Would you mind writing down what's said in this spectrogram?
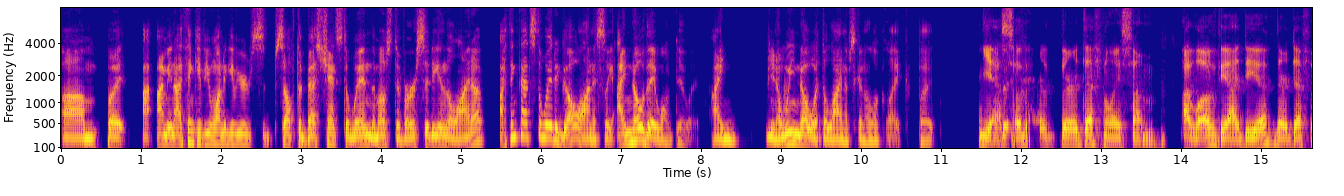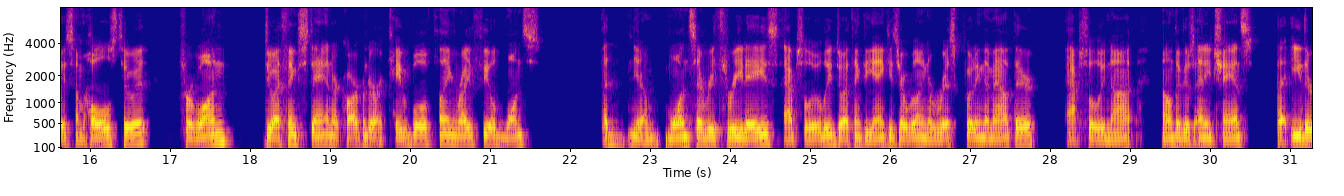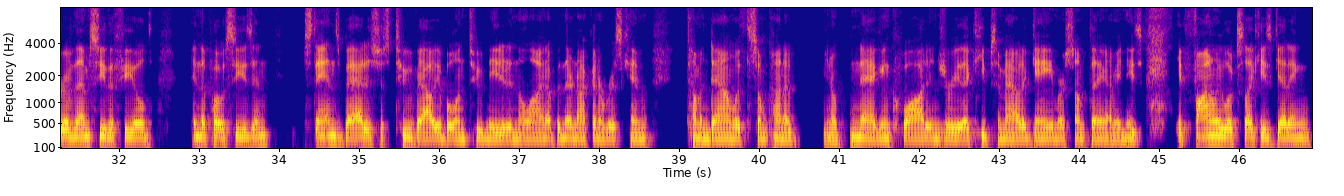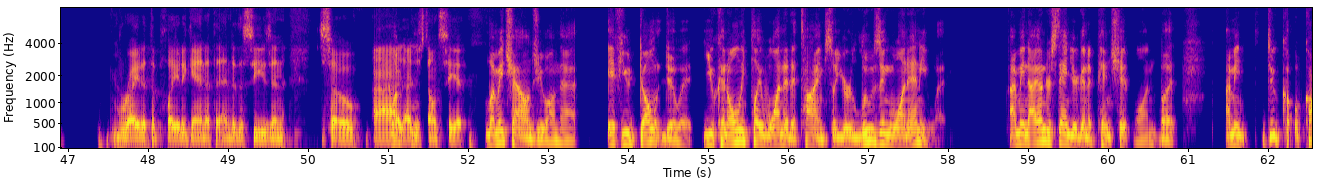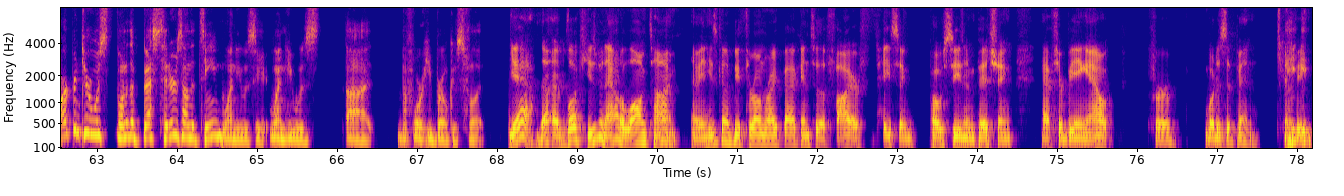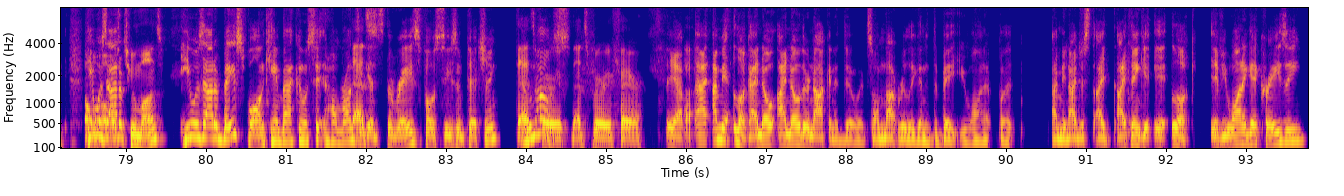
Um, but I, I mean, I think if you want to give yourself the best chance to win, the most diversity in the lineup, I think that's the way to go. Honestly, I know they won't do it. I, you know, we know what the lineup's going to look like, but yeah. So there, there are definitely some. I love the idea. There are definitely some holes to it. For one, do I think Stanton or Carpenter are capable of playing right field once a, you know, once every three days? Absolutely. Do I think the Yankees are willing to risk putting them out there? Absolutely not. I don't think there's any chance that either of them see the field in the postseason. Stanton's bat is just too valuable and too needed in the lineup, and they're not going to risk him coming down with some kind of you know nagging quad injury that keeps him out a game or something. I mean, he's it finally looks like he's getting right at the plate again at the end of the season. So I, I just don't see it. Let me challenge you on that. If you don't do it, you can only play one at a time. So you're losing one anyway. I mean, I understand you're going to pinch hit one, but I mean, dude, Carpenter was one of the best hitters on the team when he was here, when he was uh, before he broke his foot. Yeah, look, he's been out a long time. I mean, he's going to be thrown right back into the fire facing postseason pitching after being out for what has it been? It's going to be he, was out of two months. He was out of baseball and came back and was hitting home runs that's, against the Rays postseason pitching. That's very that's very fair. Yeah, uh, I, I, mean, look, I know I know they're not going to do it, so I'm not really going to debate you on it. But I mean, I just I I think it, it look if you want to get crazy,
